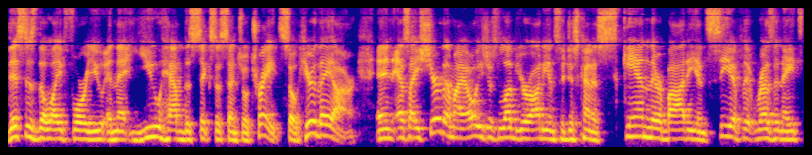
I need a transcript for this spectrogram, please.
this is the life for you and that you have the six essential traits. So here they are. And as I share them, I always just love your audience to just kind of scan their body and see if it resonates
